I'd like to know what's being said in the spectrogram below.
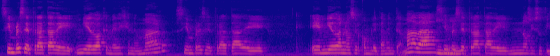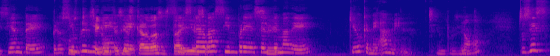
Siempre se trata de miedo a que me dejen de amar, siempre se trata de eh, miedo a no ser completamente amada, siempre se trata de no soy suficiente, pero Justo. siempre Sí, viene como que si de- escarbas está si ahí eso. escarbas siempre es el Sí. tema de quiero que me amen, 100%. ¿no? Entonces,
